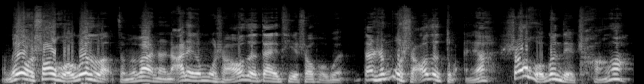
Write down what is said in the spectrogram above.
没有烧火棍了怎么办呢？拿这个木勺子代替烧火棍，但是木勺子短呀，烧火棍得长啊，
